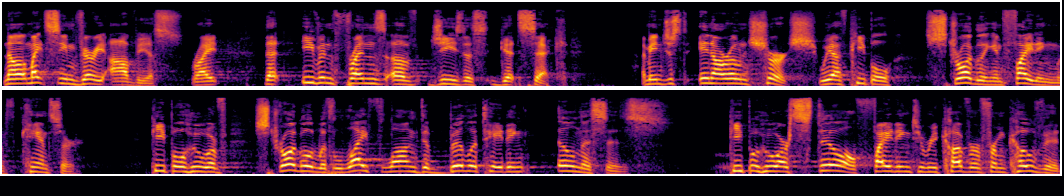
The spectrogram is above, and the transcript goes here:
Now, it might seem very obvious, right? That even friends of Jesus get sick. I mean, just in our own church, we have people struggling and fighting with cancer, people who have struggled with lifelong debilitating illnesses people who are still fighting to recover from COVID.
